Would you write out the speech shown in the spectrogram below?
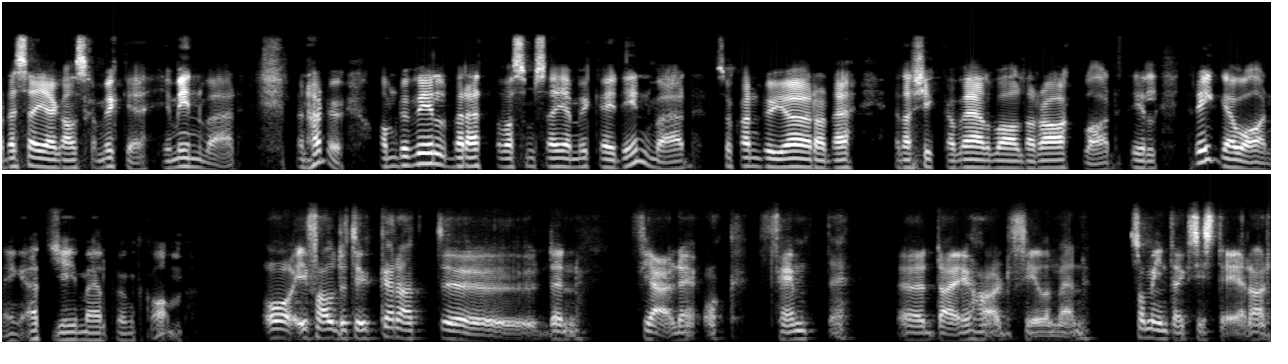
Och det säger ganska mycket i min värld. Men hör du, om du vill berätta vad som säger mycket i din värld så kan du göra det eller skicka välvalda rakblad till triggervarning.gmail.com. och ifall du tycker att eh, den fjärde och femte uh, Die Hard-filmen som inte existerar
